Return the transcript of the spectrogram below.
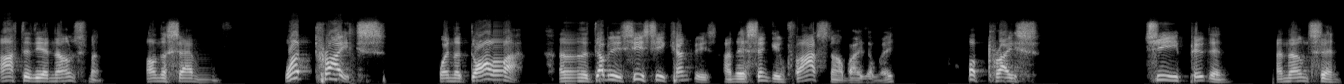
after the announcement on the 7th. What price when the dollar and the WCC countries, and they're sinking fast now, by the way, what price Xi Putin announcing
